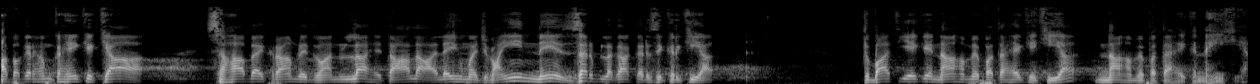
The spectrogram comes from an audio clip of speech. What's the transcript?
اب اگر ہم کہیں کہ کیا صحابہ اکرام ردوان اللہ تعالی علیہ مجمعین نے ضرب لگا کر ذکر کیا۔ تو بات یہ کہ نہ ہمیں پتا ہے کہ کیا، نہ ہمیں پتا ہے کہ نہیں کیا۔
